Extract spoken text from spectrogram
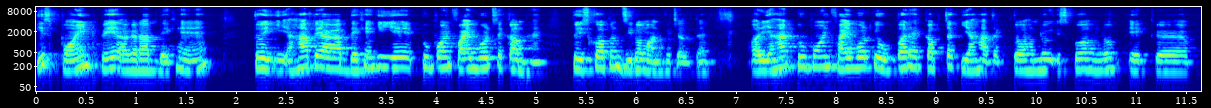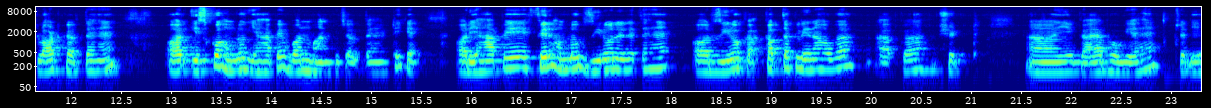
इस पॉइंट पे अगर आप देखें तो यहाँ पे आप देखें कि ये 2.5 वोल्ट से कम है। तो इसको अपन ज़ीरो मान के चलते हैं। और यहाँ 2.5 वोल्ट के ऊपर है कब तक? यहाँ तक। तो हम लोग इसको हम लोग एक प्लॉट करते हैं और इसको हम लोग यहाँ पे वन मान के चलते हैं ठीक है? और यहाँ पे फिर हम लोग ज़ीरो ले लेते हैं और ज़ीरो का कब तक लेना होगा? आपका शिट आ, ये गायब हो गया है। चलिए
